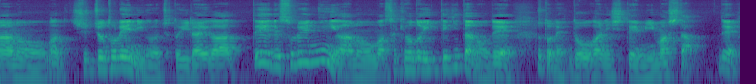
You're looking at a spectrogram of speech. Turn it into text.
あの、まあ、出張トレーニングのちょっと依頼があって、で、それに、あの、まあ、先ほど行ってきたので、ちょっとね、動画にしてみました。で、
